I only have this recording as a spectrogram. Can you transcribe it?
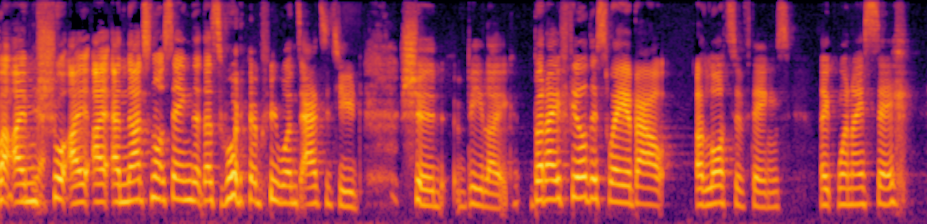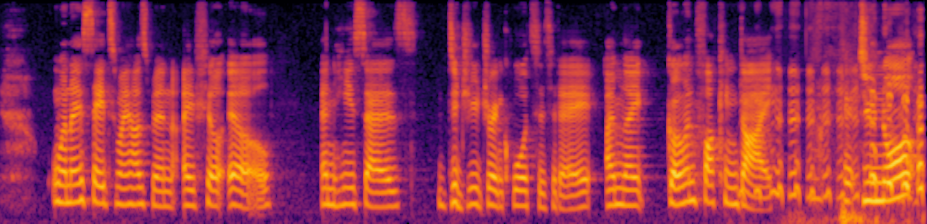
But I'm sure I, I, and that's not saying that that's what everyone's attitude should be like. But I feel this way about a lot of things. Like when I say, when I say to my husband, I feel ill, and he says, Did you drink water today? I'm like, Go and fucking die. do not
